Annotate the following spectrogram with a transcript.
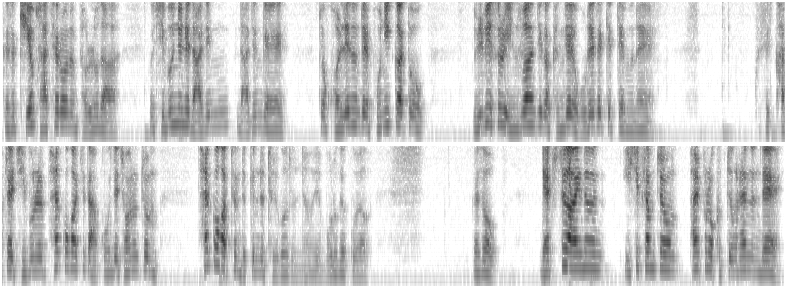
그래서 기업 자체로는 별로다. 그 지분율이 낮은 낮은 게 좀 걸리는데 보니까 또 윌비스를 인수한 지가 굉장히 오래됐기 때문에 갑자기 지분을 팔 것 같지도 않고 근데 저는 좀 팔 것 같은 느낌도 들거든요. 예, 모르겠고요. 그래서 넥스트 아이는 23.8% 급등을 했는데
